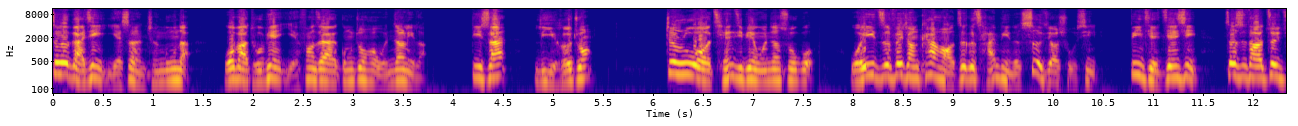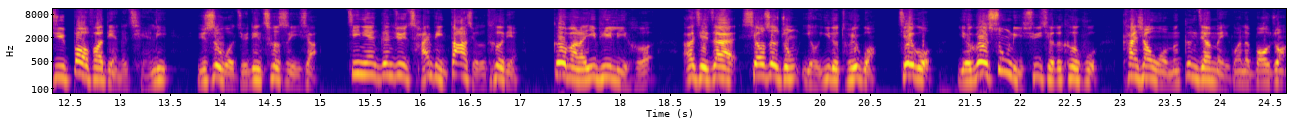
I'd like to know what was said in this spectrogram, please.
这个改进也是很成功的。我把图片也放在公众号文章里了。第三，礼盒装。正如我前几篇文章说过，我一直非常看好这个产品的社交属性，并且坚信这是它最具爆发点的潜力。于是我决定测试一下。今年根据产品大小的特点，购买了一批礼盒，而且在销售中有意的推广。结果有个送礼需求的客户看上我们更加美观的包装，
